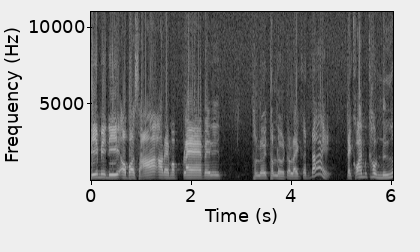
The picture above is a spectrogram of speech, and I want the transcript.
ดีไม่ดีเอาภาษาอะไรมาแปลไปทะเลยทะเลิดอะไรก็ได้ แต่ขอให้มันเข้าเนื้อ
